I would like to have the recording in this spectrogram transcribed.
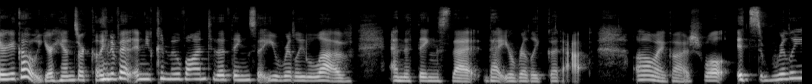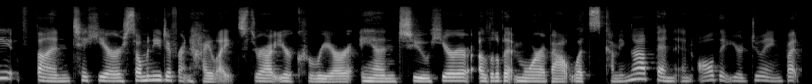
there you go. Your hands are clean of it and you can move on to the things that you really love and the things that that you're really good at. Oh my gosh. Well, it's really fun to hear so many different highlights throughout your career and to hear a little bit more about what's coming up and and all that you're doing. But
